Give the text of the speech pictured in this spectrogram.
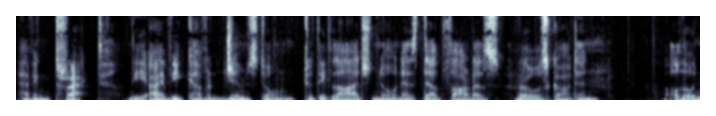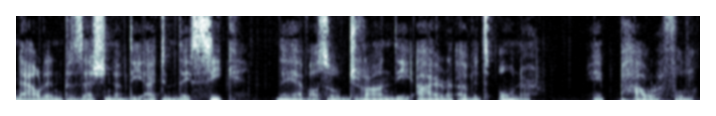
having tracked the ivy covered gemstone to the lodge known as Delvara's Rose Garden. Although now in possession of the item they seek, they have also drawn the ire of its owner, a powerful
